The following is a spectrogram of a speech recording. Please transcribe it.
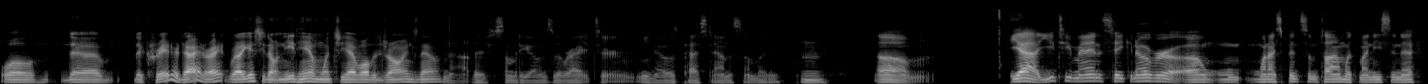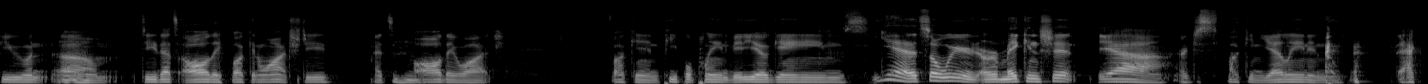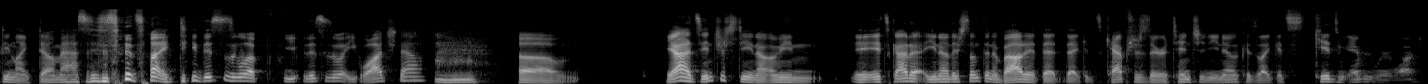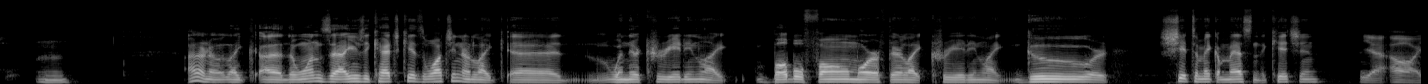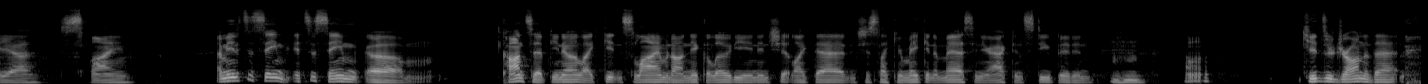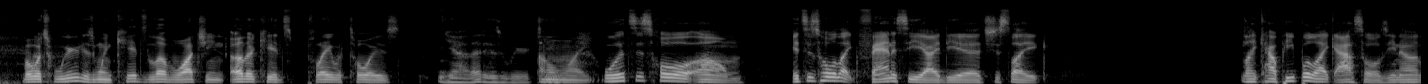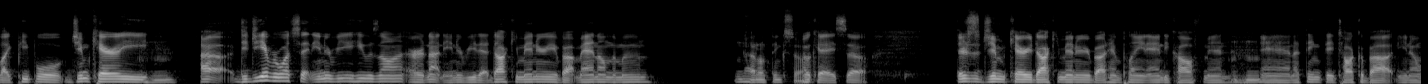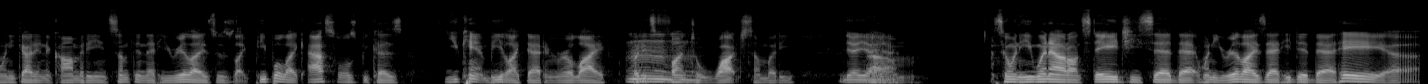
Well, the the creator died, right? But I guess you don't need him once you have all the drawings down. Nah, there's somebody owns the rights, or you know, it was passed down to somebody. Mm. Um, yeah, YouTube man, it's taking over. Um, when I spent some time with my niece and nephew, and Mm-hmm. um, dude, that's all they fucking watch, dude. That's Mm-hmm. all they watch. Fucking people playing video games. Yeah, it's so weird. Or making shit. Yeah, or just fucking yelling and acting like dumbasses. It's like, dude, this is what you, this is what you watch now. Mm-hmm. Um, yeah, it's interesting. I mean, it, it's got to, you know, there's something about it that that gets, captures their attention, you know, because like it's kids everywhere watch it. Mm-hmm. I don't know, like uh, the ones that I usually catch kids watching are like uh, when they're creating like bubble foam, or if they're like creating like goo or shit to make a mess in the kitchen. Yeah. Oh yeah, slime. I mean, it's the same. It's the same um concept, you know, like getting slimed on Nickelodeon and shit like that. It's just like you're making a mess and you're acting stupid and Mm-hmm. I don't know. Kids are drawn to that. But what's weird is when kids love watching other kids play with toys. Yeah, that is weird too. I'm like, Well, it's this whole um it's this whole like fantasy idea. It's just like like how people like assholes, you know? Like people Jim Carrey mhm. uh did you ever watch that interview he was on or not interview that documentary about Man on the Moon? no, I don't think so. Okay, so there's a Jim Carrey documentary about him playing Andy Kaufman, Mhm. and I think they talk about you know when he got into comedy and something that he realized was like people like assholes because you can't be like that in real life, but it's fun Mm. to watch somebody. Yeah, yeah, Um, so when he went out on stage, he said that when he realized that he did that, hey, uh,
